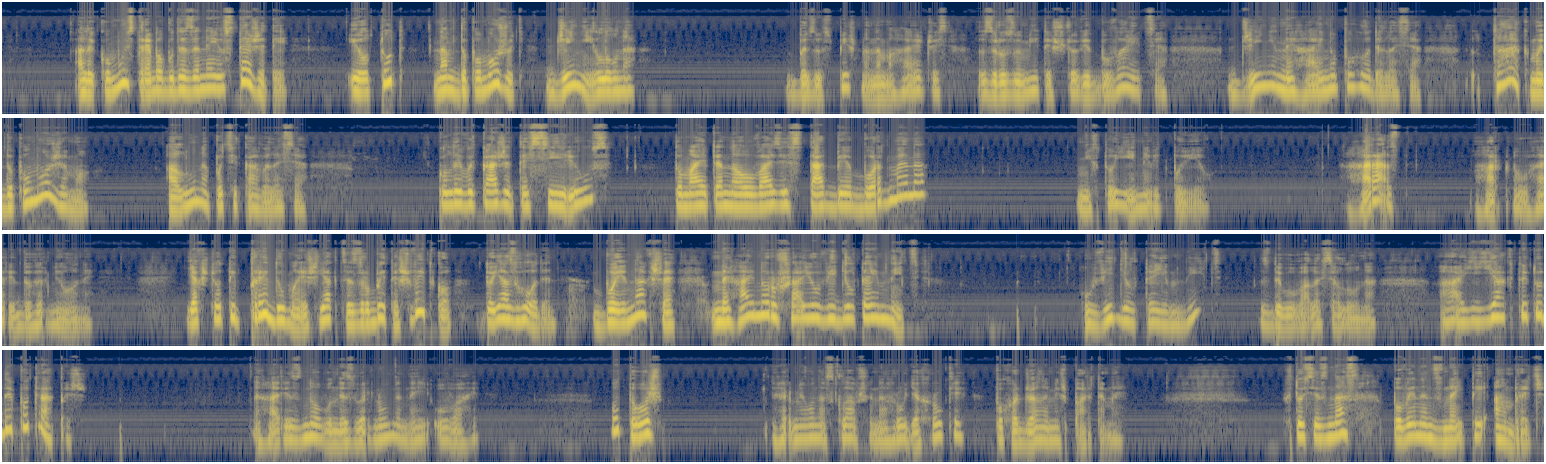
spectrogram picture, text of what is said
але комусь треба буде за нею стежити. І отут нам допоможуть Джині й Луна. Безуспішно намагаючись зрозуміти, що відбувається, Джині негайно погодилася. Так, ми допоможемо. А Луна поцікавилася. Коли ви кажете Сіріус, то маєте на увазі стаббі Бордмена? Ніхто їй не відповів. Гаразд, гаркнув Гаррі до Герміони. Якщо ти придумаєш, як це зробити швидко, то я згоден, бо інакше негайно рушаю у відділ таємниць. У відділ таємниць? здивувалася Луна. А як ти туди потрапиш? Гаррі знову не звернув на неї уваги. Отож, Герміона, склавши на грудях руки, походжала між партами. Хтось із нас повинен знайти Амбридж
